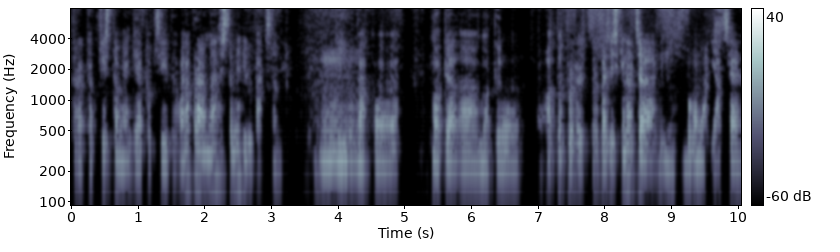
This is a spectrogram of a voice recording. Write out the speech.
terhadap sistem yang diadopsi itu. Karena perannya sistemnya dirubah sana, Hmm. dirubah ke model eh, model output berbasis, kinerja gitu, bukan lagi absen.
